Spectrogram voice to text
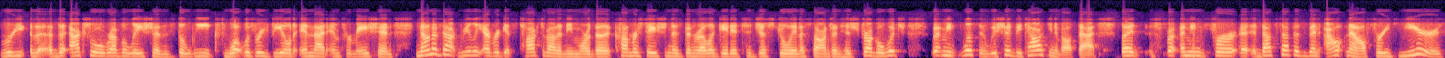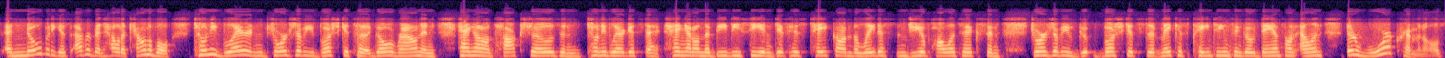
re, the, the, actual revelations, the leaks, what was revealed in that information, none of that really ever gets talked about anymore. The conversation has been relegated to just Julian Assange and his struggle. Which, I mean, listen, we should be talking about that. But for, I mean, for uh, that stuff has been out now for years, and nobody has ever been held accountable. Tony Blair and George W. Bush get to go around and hang out on talk shows, and Tony Blair gets to hang out on the BBC and give his take on the latest in geopolitics, and George W. Bush gets to make his paintings and go dance on Ellen. They're war criminals,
